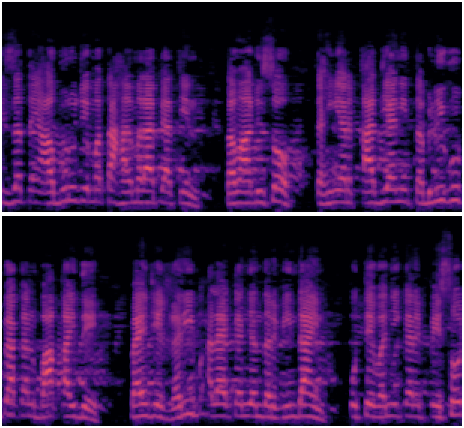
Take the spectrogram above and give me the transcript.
عزت آبرو کے مت حملہ پیان تک تبلیغ پہ کن باقاعدے غریب علاقے ویسے پیسوں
